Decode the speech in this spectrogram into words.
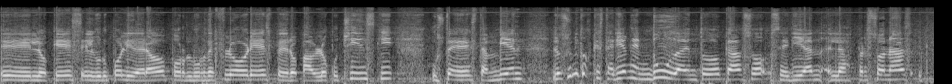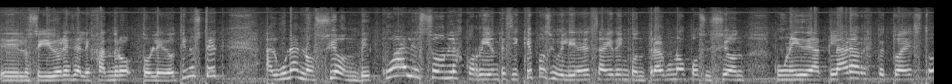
eh, lo que es el grupo liderado por Lourdes Flores, Pedro Pablo Kuczynski, ustedes también. Los únicos que estarían en duda en todo caso serían las personas, los seguidores de Alejandro Toledo. ¿Tiene usted alguna noción de cuáles son las corrientes y qué posibilidades hay de encontrar una oposición con una idea clara respecto a esto?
